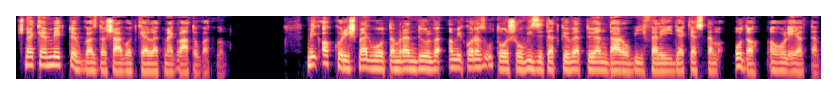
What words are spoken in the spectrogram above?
s nekem még több gazdaságot kellett meglátogatnom. Még akkor is megvoltam rendülve, amikor az utolsó vizitet követően Darobi felé igyekeztem, oda, ahol éltem.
